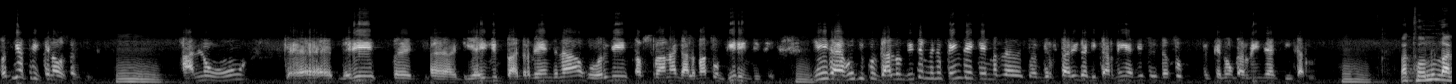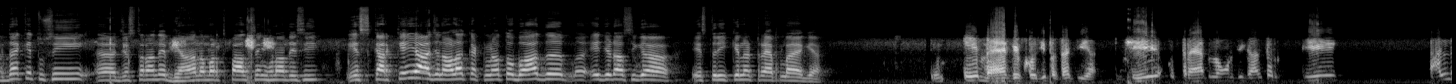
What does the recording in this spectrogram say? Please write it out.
ਵਧੀਆ ਤਰੀਕੇ ਨਾਲ ਹੋ ਸਕਦੀ ਸੀ। ਸਾਨੂੰ ਮੇਰੀ ਡੀਆਈਜੀ ਬਾਰਡਰ ਰੇਂਜ ਨਾਲ ਹੋਰ ਵੀ ਅਫਸਰਾਂ ਨਾਲ ਗੱਲਬਾਤ ਹੁੰਦੀ ਰਹਿੰਦੀ ਸੀ। ਜੇ ਇਹੋ ਕੋਈ ਗੱਲ ਹੁੰਦੀ ਤੇ ਮੈਨੂੰ ਕਹਿੰਦੇ ਕਿ ਮਤਲਬ ਗ੍ਰਿਫਤਾਰੀ ਤੁਹਾਡੀ ਕਰਨੀ ਹੈ ਜੀ ਤੁਸੀਂ ਦੱਸੋ ਕਦੋਂ ਕਰਨੀ ਜਾਂ ਕੀ ਕਰਨਾ ਹੂੰ ਹੂੰ। ਪਰ ਤੁਹਾਨੂੰ ਲੱਗਦਾ ਕਿ ਤੁਸੀਂ ਜਿਸ ਤਰ੍ਹਾਂ ਦੇ ਬਿਆਨ ਅਮਰਤਪਾਲ ਸਿੰਘ ਹੁਣਾਂ ਦੇ ਸੀ ਇਸ ਕਰਕੇ ਜਾਂ ਅਜਨਾਲਾ ਘਟਨਾ ਤੋਂ ਬਾਅਦ ਇਹ ਜਿਹੜਾ ਸੀਗਾ ਇਸ ਤਰੀਕੇ ਨਾਲ ਟ੍ਰੈਪ ਲਾਇਆ ਗਿਆ ਇਹ ਮੈਂ ਦੇਖੋ ਜੀ ਪਤਾ ਕੀ ਆ ਜੇ ਟ੍ਰੈਪ ਲਾਉਣ ਦੀ ਗੱਲ ਤਾਂ ਇਹ ਕੱਲ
